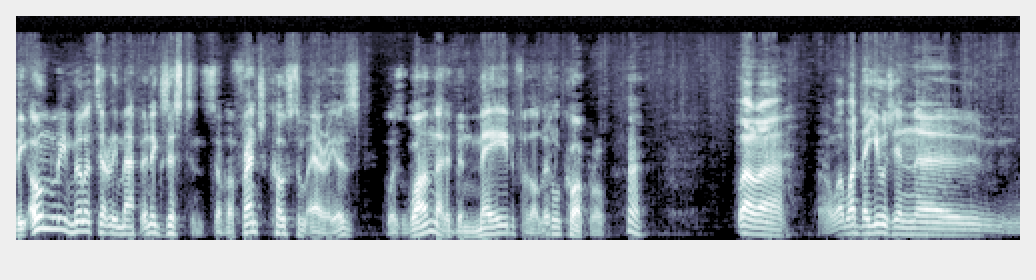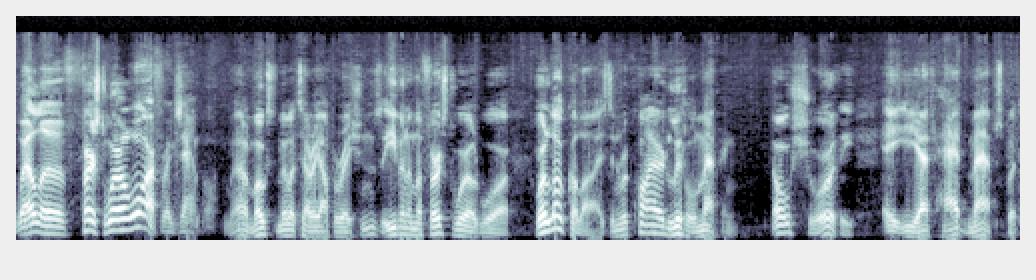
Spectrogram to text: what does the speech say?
the only military map in existence of the French coastal areas was one that had been made for the little corporal. Well, uh, what'd they use in, uh, well, the First World War, for example? Well, most military operations, even in the First World War, were localized and required little mapping. Oh, sure, the AEF had maps, but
